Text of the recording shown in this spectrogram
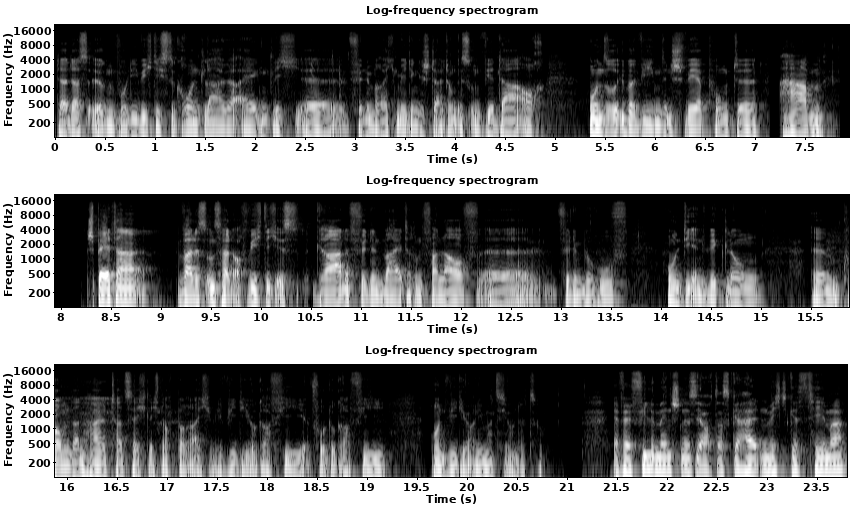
da das irgendwo die wichtigste Grundlage eigentlich äh, für den Bereich Mediengestaltung ist und wir da auch unsere überwiegenden Schwerpunkte haben. Später, weil es uns halt auch wichtig ist, gerade für den weiteren Verlauf, äh, für den Beruf, und die Entwicklung ähm, kommen dann halt tatsächlich noch Bereiche wie Videografie, Fotografie und Videoanimation dazu. Ja, für viele Menschen ist ja auch das Gehalt ein wichtiges Thema.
